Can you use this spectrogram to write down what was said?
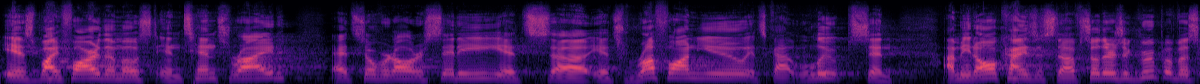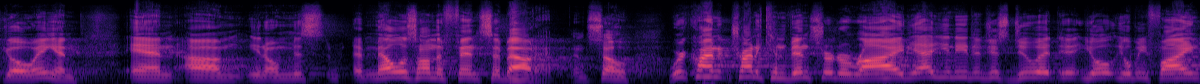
is by far the most intense ride at Silver Dollar City. It's, uh, it's rough on you, it's got loops and I mean, all kinds of stuff. So there's a group of us going, and and um, you know, Miss Mel is on the fence about it, and so we're kind of trying to convince her to ride. Yeah, you need to just do it. You'll you'll be fine.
